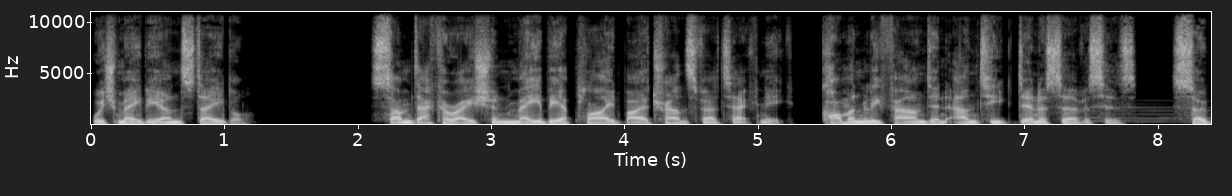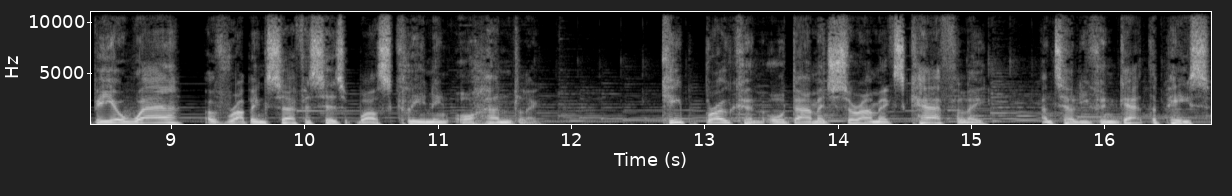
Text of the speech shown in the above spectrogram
which may be unstable. Some decoration may be applied by a transfer technique, commonly found in antique dinner services, so be aware of rubbing surfaces whilst cleaning or handling. Keep broken or damaged ceramics carefully until you can get the piece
